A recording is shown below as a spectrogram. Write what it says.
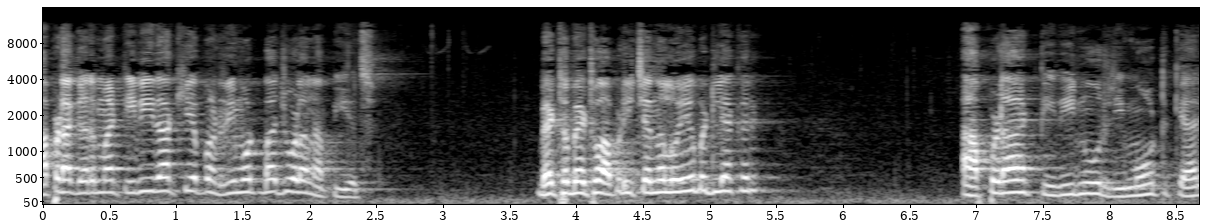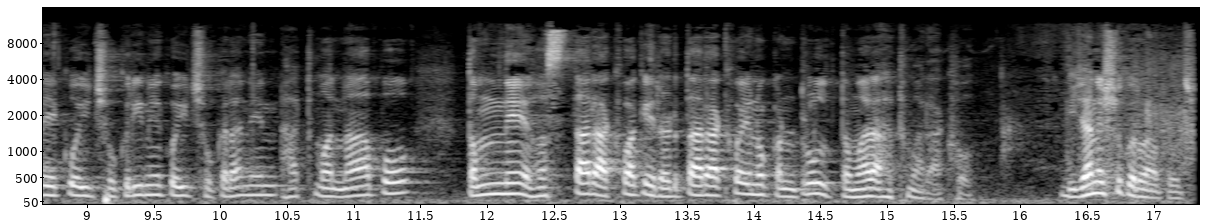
આપણા ઘરમાં ટીવી રાખીએ, પણ રિમોટ બાજુવાળાને આપીએ છીએ. બેઠો બેઠો આપણી ચેનલો એ બદલ્યા કરે. આપણા ટીવીનું રિમોટ ક્યારે કોઈ છોકરીને, કોઈ છોકરાને હાથમાં ના આપો, તમને હસતા રાખવા કે રડતા રાખવા એનો કંટ્રોલ તમારા હાથમાં રાખો. બીજાને શું કરવા આપો છો?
